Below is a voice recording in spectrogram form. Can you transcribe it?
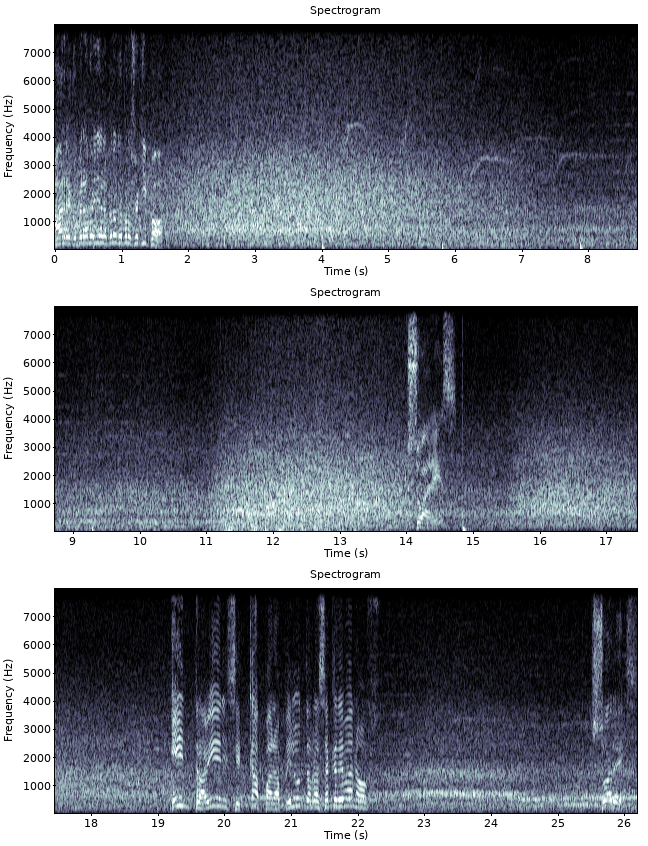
Ha recuperado ya la pelota para su equipo. Suárez. Entra bien y se escapa la pelota para saque de manos. Suárez.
